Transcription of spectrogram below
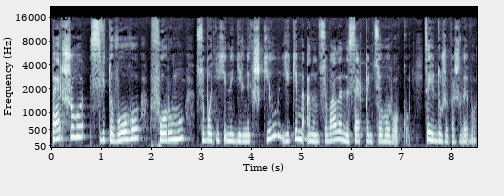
першого світового форуму суботніх і недільних шкіл, які ми анонсували на серпень цього року. Це є дуже важливо,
